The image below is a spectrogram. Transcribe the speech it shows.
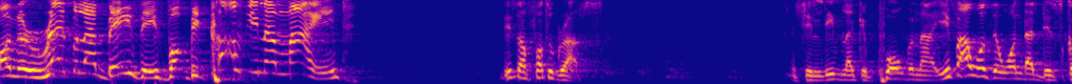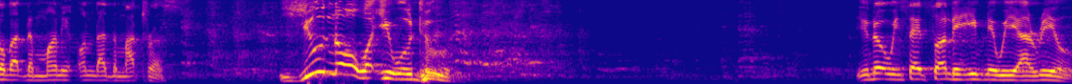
on a regular basis, but because in her mind, these are photographs. She lived like a poor woman. If I was the one that discovered the money under the mattress, you know what you will do. You know, we said Sunday evening we are real.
